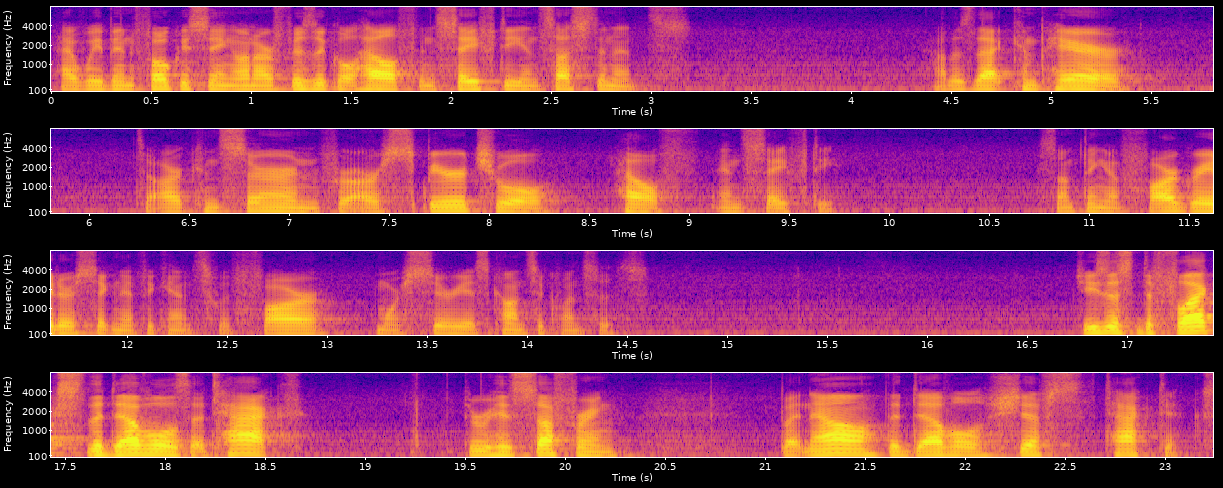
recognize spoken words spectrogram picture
have we been focusing on our physical health and safety and sustenance? How does that compare to our concern for our spiritual health and safety? Something of far greater significance with far more serious consequences. Jesus deflects the devil's attack through his suffering, but now the devil shifts tactics.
